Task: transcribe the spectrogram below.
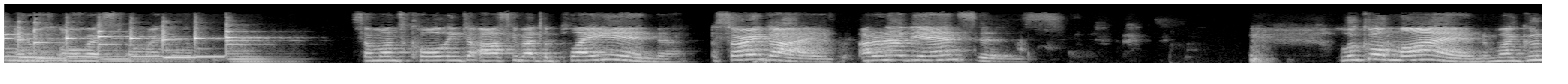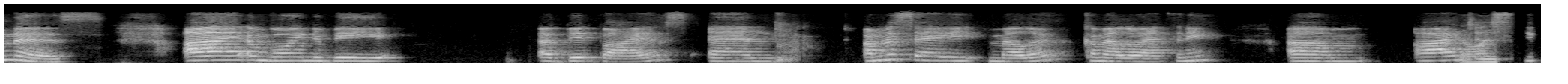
and it was almost. Oh my god. Someone's calling to ask about the play-in. Sorry, guys, I don't have the answers. Look online. My goodness, I am going to be a bit biased, and I'm going to say Melo, Carmelo Anthony. Um, I just think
